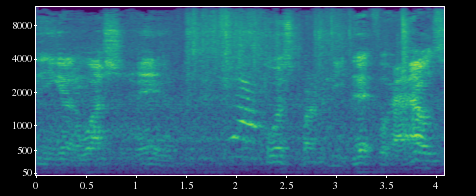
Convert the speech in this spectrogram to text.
Then you gotta wash your hands. Yeah. Of course, probably need that for her house.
